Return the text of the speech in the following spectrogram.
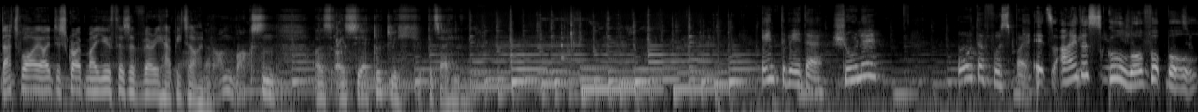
That's why I describe my youth as a very happy time. Entweder Schule oder Fußball. It's either school or football.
